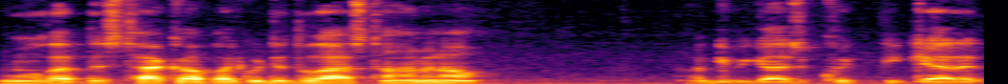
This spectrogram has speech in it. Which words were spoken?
and we'll let this tack up like we did the last time and I'll I'll give you guys a quick peek at it.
